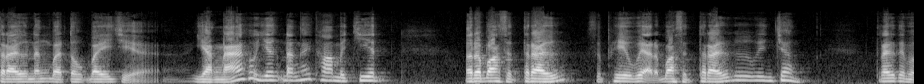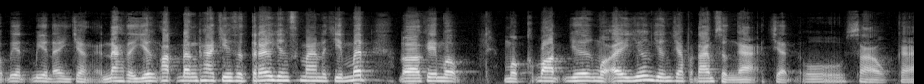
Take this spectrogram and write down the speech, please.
ត្រូវហ្នឹងបើទោះបីជាយ៉ាងណាក៏យើងដឹងហើយធម្មជាតិរបស់សត្រូវសភាវៈរបស់សត្រូវគឺវាអញ្ចឹងត្រូវតែមកបៀតបៀនអីអញ្ចឹងណាស់តែយើងអត់ដឹងថាជាសត្រូវយើងស្មានតែជាមិត្តដល់គេមក មកក្បត់យើងមកអីយើងយើងចាប់ផ្ដើមសង្ហាក់ចិត្តអូសោកា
